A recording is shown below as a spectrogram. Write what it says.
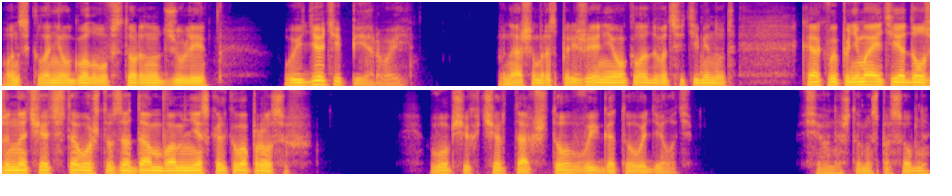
он склонил голову в сторону Джулии, уйдете первой. В нашем распоряжении около двадцати минут. Как вы понимаете, я должен начать с того, что задам вам несколько вопросов в общих чертах, что вы готовы делать. — Все, на что мы способны,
